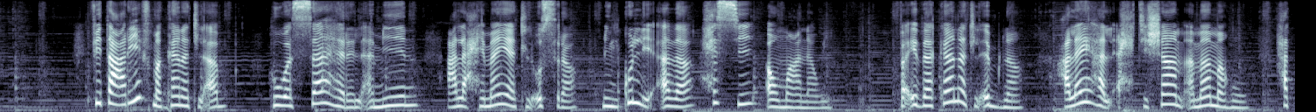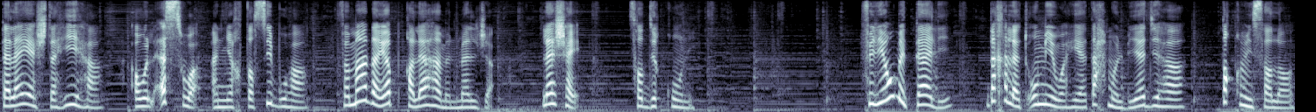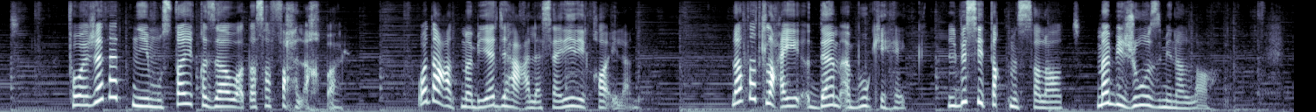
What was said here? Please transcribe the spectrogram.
في تعريف مكانة الأب هو الساهر الأمين على حماية الأسرة من كل أذى حسي أو معنوي. فإذا كانت الابنة عليها الاحتشام أمامه حتى لا يشتهيها أو الأسوأ أن يغتصبها فماذا يبقى لها من ملجأ؟ لا شيء. صدقوني. في اليوم التالي دخلت أمي وهي تحمل بيدها طقم صلاة فوجدتني مستيقظة وأتصفح الأخبار. وضعت ما بيدها على سريري قائلا. لا تطلعي قدام أبوك هيك البسي طقم الصلاة ما بيجوز من الله.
